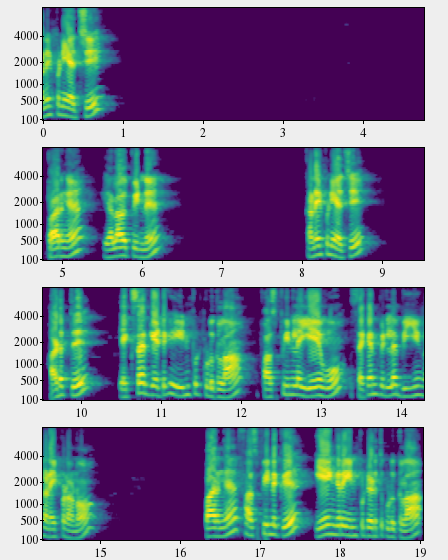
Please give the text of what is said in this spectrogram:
கனெக்ட் பண்ணியாச்சு. பாருங்கள் ஏழாவது பின்னு கனெக்ட் பண்ணியாச்சு. அடுத்து எக்ஸ்ஆர் கேட்டுக்கு இன்புட் கொடுக்கலாம். ஃபஸ்ட் பின்னில் ஏவும் செகண்ட் பின்னில் பியும் கனெக்ட் பண்ணணும். பாருங்கள் ஃபஸ்ட் பின்னுக்கு ஏங்கிற இன்புட் எடுத்து கொடுக்கலாம்.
